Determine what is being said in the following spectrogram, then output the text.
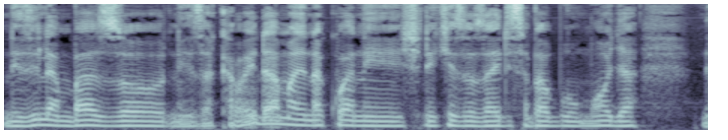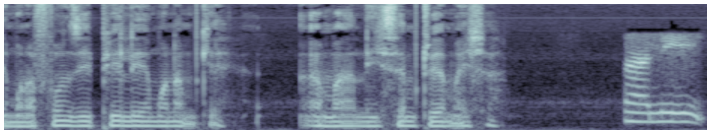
ni zile ambazo ni za kawaida ama inakuwa ni shinikizo zaidi, sababu moja ni mwanafunzi, pili mwanamke, ama ni sehemu tu ya maisha? Uh, ni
